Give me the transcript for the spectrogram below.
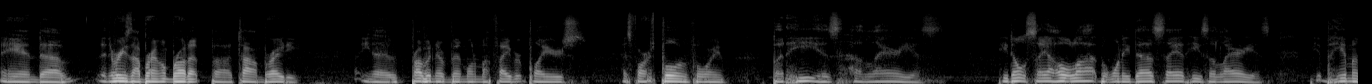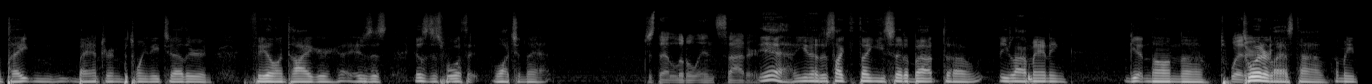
And, uh, and the reason I brought brought up uh, Tom Brady, you know, probably never been one of my favorite players as far as pulling for him but he is hilarious. He don't say a whole lot, but when he does say it, he's hilarious. Him and Peyton bantering between each other, and Phil and Tiger. It was just it was just worth it watching that. Just that little insider. Yeah, you know, just like the thing you said about uh, Eli Manning getting on uh, Twitter. Twitter last time. I mean,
